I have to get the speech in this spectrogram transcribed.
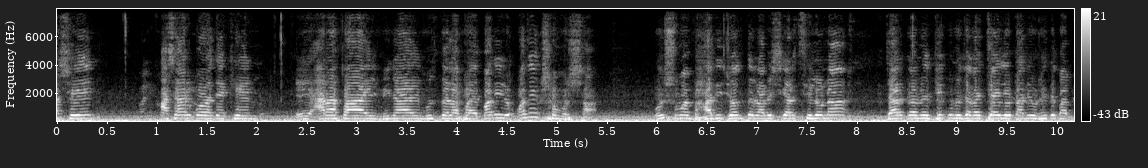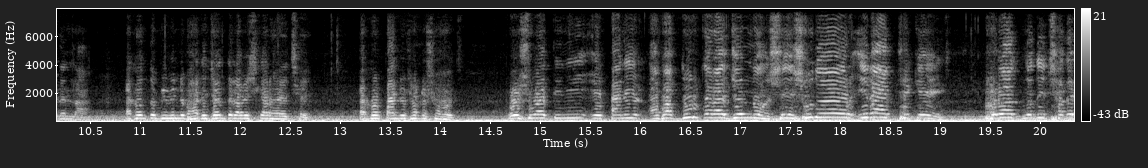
আসেন আসার পরে দেখেন এই আরাফায় মিনায় মুজদালাফায় পানির অনেক সমস্যা। ওই সময় ভারী যন্ত্রের আবিষ্কার ছিল না, যার কারণে যে কোনো জায়গায় চাইলে পানি উঠাতে পারতেন না। এখন তো বিভিন্ন ভারী যন্ত্রের আবিষ্কার হয়েছে। এখন পানি উঠানো সহজ। ওই সময় তিনি এই পানির অভাব দূর করার জন্য সে সুদূর ইরাক থেকে ফোরাত নদীর সাথে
